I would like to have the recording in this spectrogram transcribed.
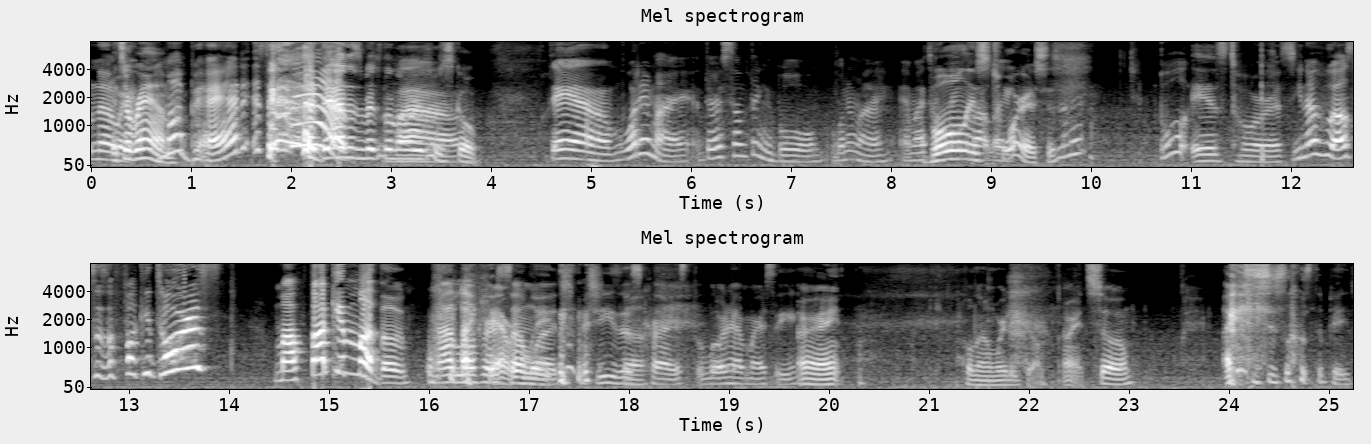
no, It's a ram. My bad. It's a ram. Dad, this bitch the Wow. scope. Damn. What am I? There's something bull. What am I? Am I? Bull is about, like- Taurus, isn't it? Bull is Taurus. You know who else is a fucking Taurus? My fucking mother. I love her so relate. much. Jesus Yeah. Christ. The Lord have mercy. All right. Hold on, where'd it go? All right, so I just lost the page.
